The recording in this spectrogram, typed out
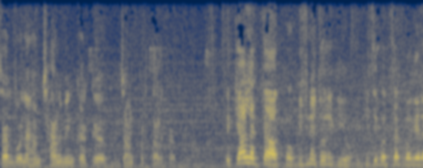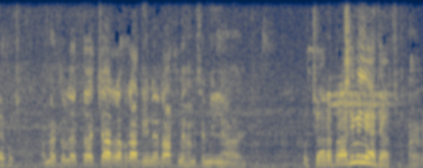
सर बोले हम छानबीन करके जाँच पड़ताल कर दिए। तो क्या लगता है आपको? किसने चोरी की होगी? किसी पर शक वगैरह कुछ? हमें तो लगता है चार अपराधी ने रात में हमसे मिलने आए थे। वो चार अपराधी मिलने आए थे आपसे? हाँ।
